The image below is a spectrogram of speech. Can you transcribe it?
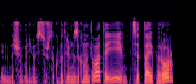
Єдине, що мені ось цю штуку потрібно закоментувати, і це type error,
